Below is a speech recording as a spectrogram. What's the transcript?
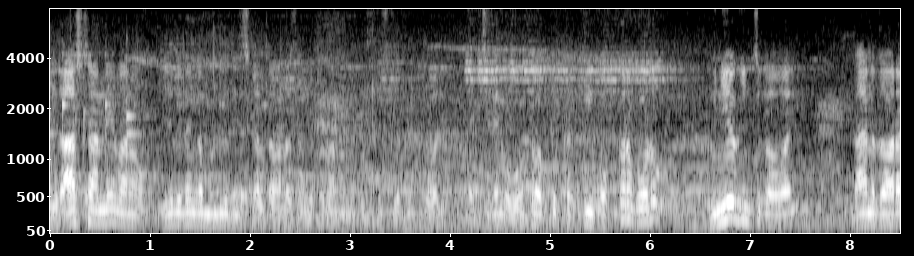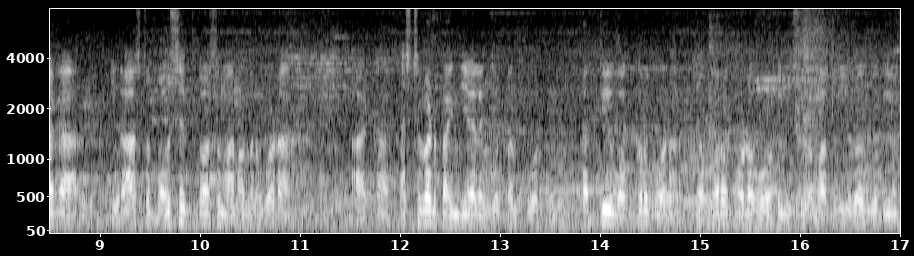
ఈ రాష్ట్రాన్ని మనం ఏ విధంగా ముందుకు తీసుకెళ్తామన్న సంగతి మనం దృష్టిలో పెట్టుకోవాలి. ఖచ్చితంగా ఓటు హక్కు ప్రతి ఒక్కరు కూడా వినియోగించుకోవాలి. దాని ద్వారాగా ఈ రాష్ట్ర భవిష్యత్తు కోసం మనందరం కూడా ఆ కష్టపడి పనిచేయాలని చెప్పని కోరుకుంటూ ప్రతి ఒక్కరు కూడా ఎవరు కూడా ఓటు విషయంలో మాత్రం ఈరోజు ఉదయం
